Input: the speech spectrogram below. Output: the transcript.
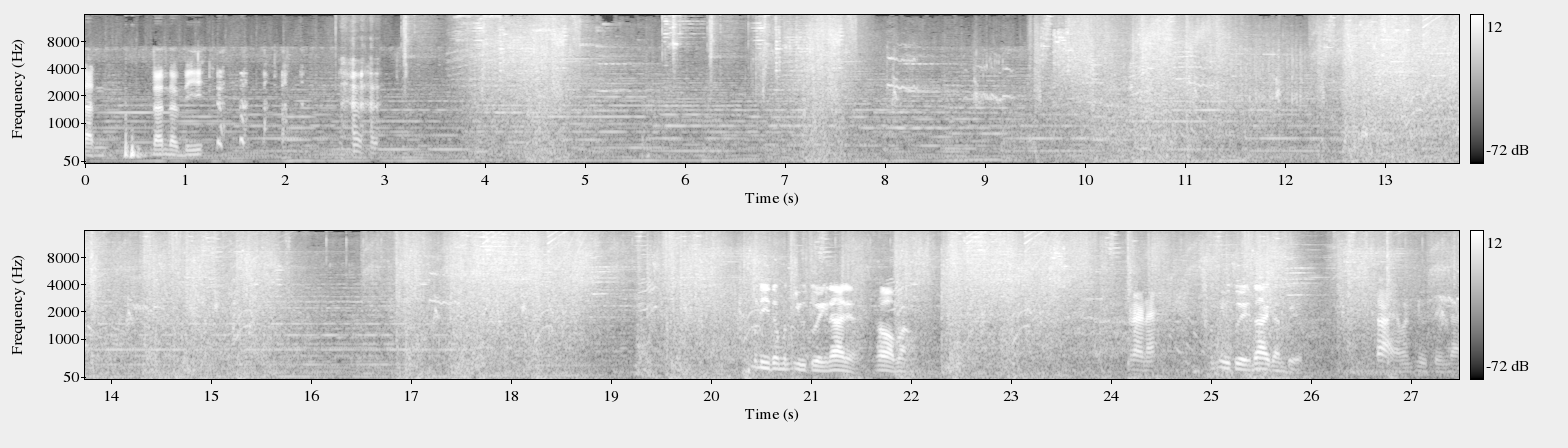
ดันดันแบบนี้ ดีตรงมันฮิวตัวเองได้เนี่ยชอบมากอะไรนะมันฮิวตัวเองได้กันเดทได้มันฮิวเต็งได้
